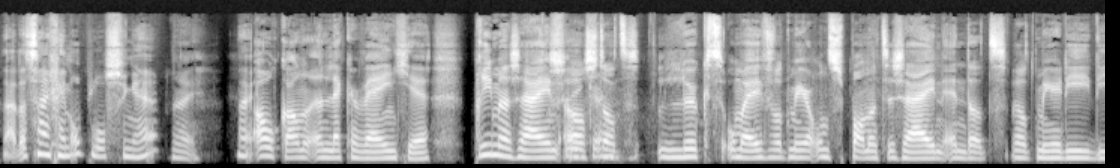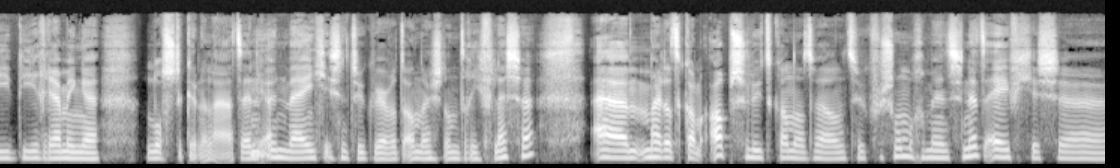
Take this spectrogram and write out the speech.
Nou, dat zijn geen oplossingen. Hè? Nee. Nee. Al kan een lekker wijntje prima zijn Zeker. als dat lukt om even wat meer ontspannen te zijn en dat wat meer die, die, die remmingen los te kunnen laten. En Ja. een wijntje is natuurlijk weer wat anders dan drie flessen. Ehm, maar dat kan absoluut, kan dat wel natuurlijk voor sommige mensen net eventjes. eh,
